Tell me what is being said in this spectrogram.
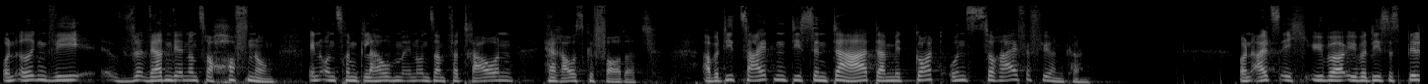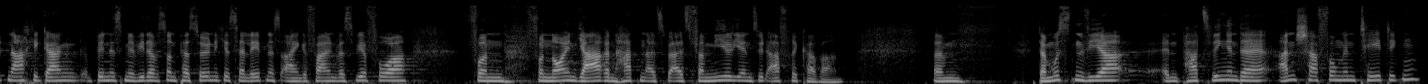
Und irgendwie werden wir in unserer Hoffnung, in unserem Glauben, in unserem Vertrauen herausgefordert. Aber die Zeiten, die sind da, damit Gott uns zur Reife führen kann. Und als ich über, über dieses Bild nachgegangen bin, ist mir wieder so ein persönliches Erlebnis eingefallen, was wir vor von, von neun Jahren hatten, als wir als Familie in Südafrika waren. Ähm, da mussten wir ein paar zwingende Anschaffungen tätigen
